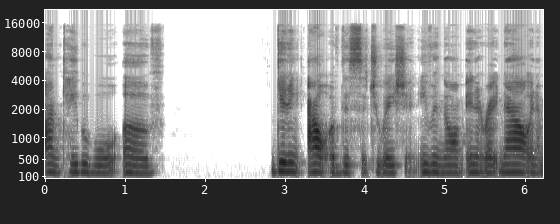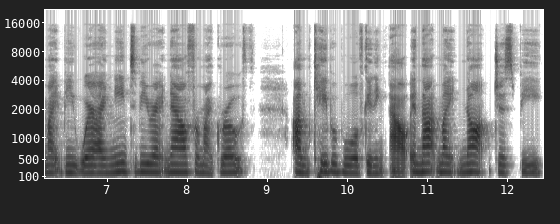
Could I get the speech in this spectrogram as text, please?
I'm capable of getting out of this situation, even though I'm in it right now and it might be where I need to be right now for my growth. I'm capable of getting out. And that might not just be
